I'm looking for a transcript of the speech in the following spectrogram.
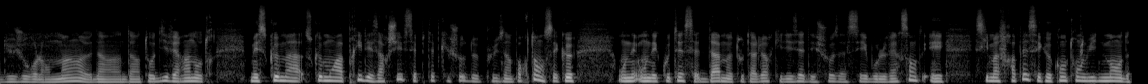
du jour au lendemain d'un taudis vers un autre. Mais ce que m'ont appris les archives, c'est peut-être quelque chose de plus important. C'est que on, on, écoutait cette dame tout à l'heure qui disait des choses assez bouleversantes. Et ce qui m'a frappé, c'est que quand on lui demande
